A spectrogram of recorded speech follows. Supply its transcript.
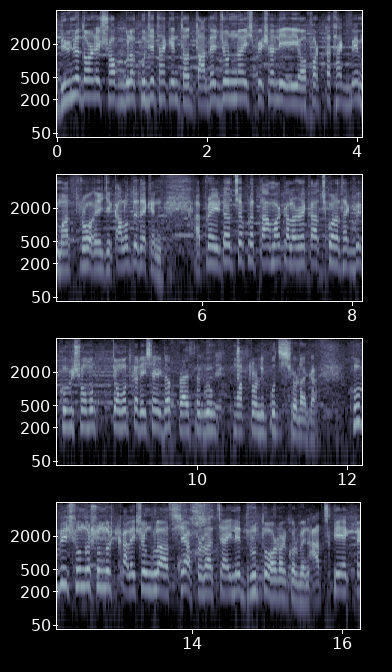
বিভিন্ন ধরনের শপগুলো খুঁজে থাকেন, তো তাদের জন্য স্পেশালি এই অফারটা থাকবে। মাত্র এই যে কালোতে দেখেন, আপনার এটা হচ্ছে আপনার তামা কালারের কাজ করা থাকবে, খুবই চমৎ- চমৎকার এই শাড়িটা প্রাইস থাকবে মাত্র অনলি পঁচিশশো টাকা। খুবই সুন্দর সুন্দর কালেকশনগুলো আসছে। আপনারা চাইলে দ্রুত অর্ডার করবেন। আজকে একটা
